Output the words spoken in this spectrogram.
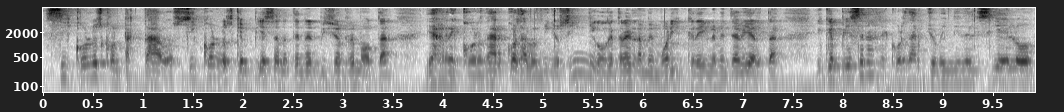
sí con los contactados, sí con los que empiezan a tener visión remota y a recordar cosas, los niños índigos que traen la memoria increíblemente abierta y que empiezan a recordar, yo vení del cielo,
